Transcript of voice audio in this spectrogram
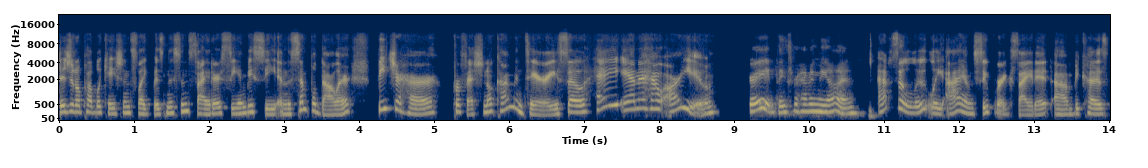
digital publications like Business Insider, CNBC, and The Simple Dollar feature her professional commentary. So, hey, Anna, how are you? Great. Thanks for having me on. Absolutely. I am super excited um, because,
